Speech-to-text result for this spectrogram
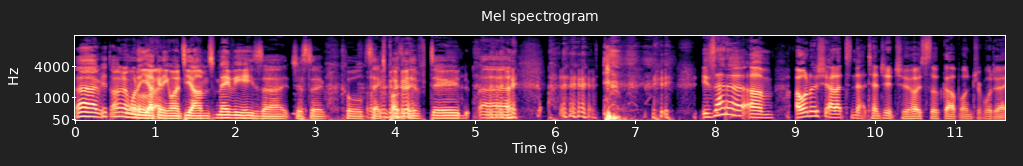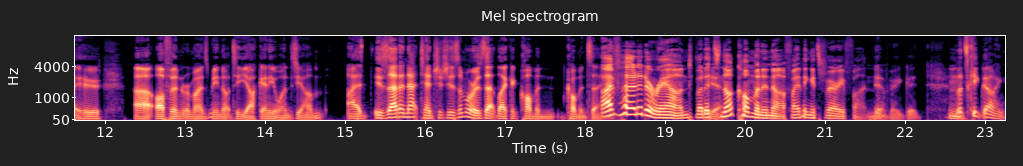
Uh, I don't want to yuck Alright. anyone's yums. Maybe he's uh, just a cool sex positive dude. Uh, Is that a um? I want to shout out to Nat Tencic who hosts Look Up on Triple J, who uh, often reminds me not to yuck anyone's yum. I, is that a Nat Tencicism or is that like a common common saying? I've heard it around, but it's Yeah. not common enough. I think it's very fun. yeah, very good. Hmm. Let's keep going.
